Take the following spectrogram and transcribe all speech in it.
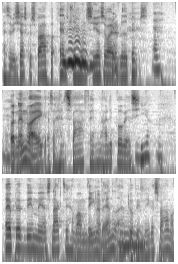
Altså hvis jeg skulle svare på alt det, hun siger, så var jeg ja. blevet bims. Ja, ja. Og den anden var ikke, altså han svarer fandme aldrig på, hvad jeg mm. siger. Mm. Og jeg blev ved med at snakke til ham om det ene og det andet, og han blev ved med ikke at svare mig.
